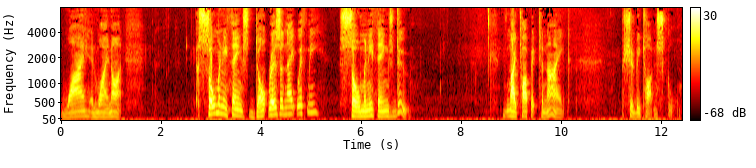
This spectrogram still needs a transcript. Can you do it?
why and why not. So many things don't resonate with me so many things do. My topic tonight should be taught in school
